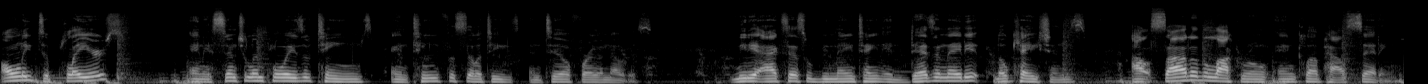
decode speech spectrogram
only to players and essential employees of teams and team facilities until further notice. Media access will be maintained in designated locations outside of the locker room and clubhouse setting.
